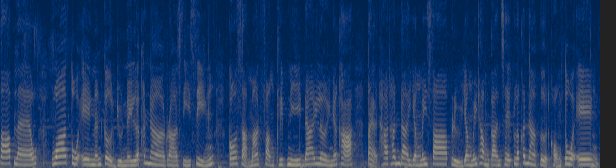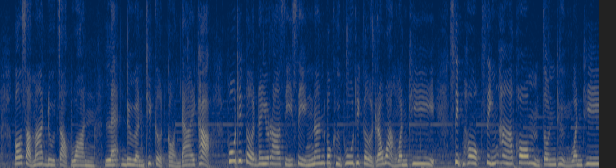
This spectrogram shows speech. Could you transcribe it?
ทราบแล้ว ว่าตัวเองนั้นเกิดอยู่ในลัคนาราศีสิงห์ก็สามารถฟังคลิปนี้ได้เลยนะคะ แต่ถ้าท่านใดยังไม่ทราบหรือยังไม่ทำการเช็คลัคนาเกิดของตัวเอง ก็สามารถดูจากวันและเดือนที่เกิดก่อนได้ค่ะ ผู้ที่เกิดในราศีสิงห์นั่นก็คือผู้ที่เกิดระหว่างวันที่ 16 สิงหาคมจนถึงวันที่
